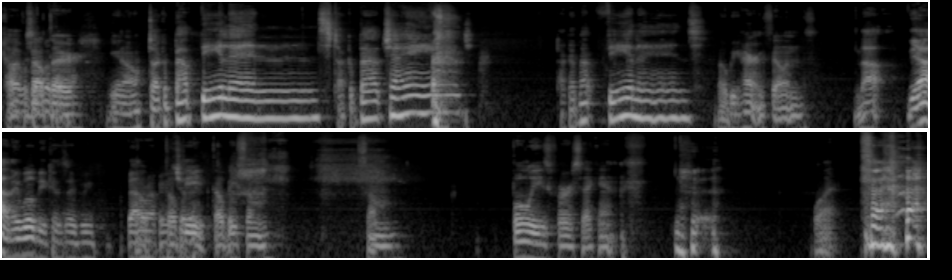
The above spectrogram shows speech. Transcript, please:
Talk we'll talk about that. you know, Talk about feelings. Talk about change. talk about feelings. they'll be hurting feelings. Nah. Yeah, they will be because they'll be battle rapping there'll each be there'll be some some bullies for a second. What?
